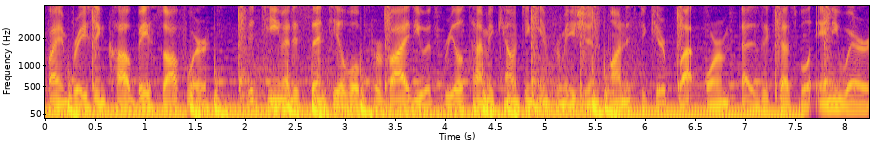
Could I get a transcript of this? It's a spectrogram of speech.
by embracing cloud based software, the team at Ascentia will provide you with real time accounting information on a secure platform that is accessible anywhere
